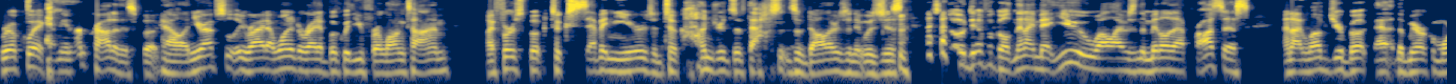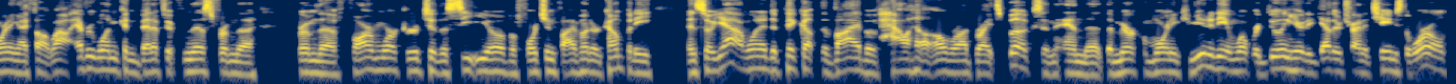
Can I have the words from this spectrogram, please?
Real quick, I mean, I'm proud of this book, Hal, and you're absolutely right. I wanted to write a book with you for a long time. My first book took seven years and took hundreds of thousands of dollars, and it was just so difficult. And then I met you while I was in the middle of that process, and I loved your book, The Miracle Morning. I thought, wow, everyone can benefit from this, from the from the farm worker to the CEO of a Fortune 500 company. And so, yeah, I wanted to pick up the vibe of Hal Elrod writes books and, and the, the Miracle Morning community and what we're doing here together, trying to change the world.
